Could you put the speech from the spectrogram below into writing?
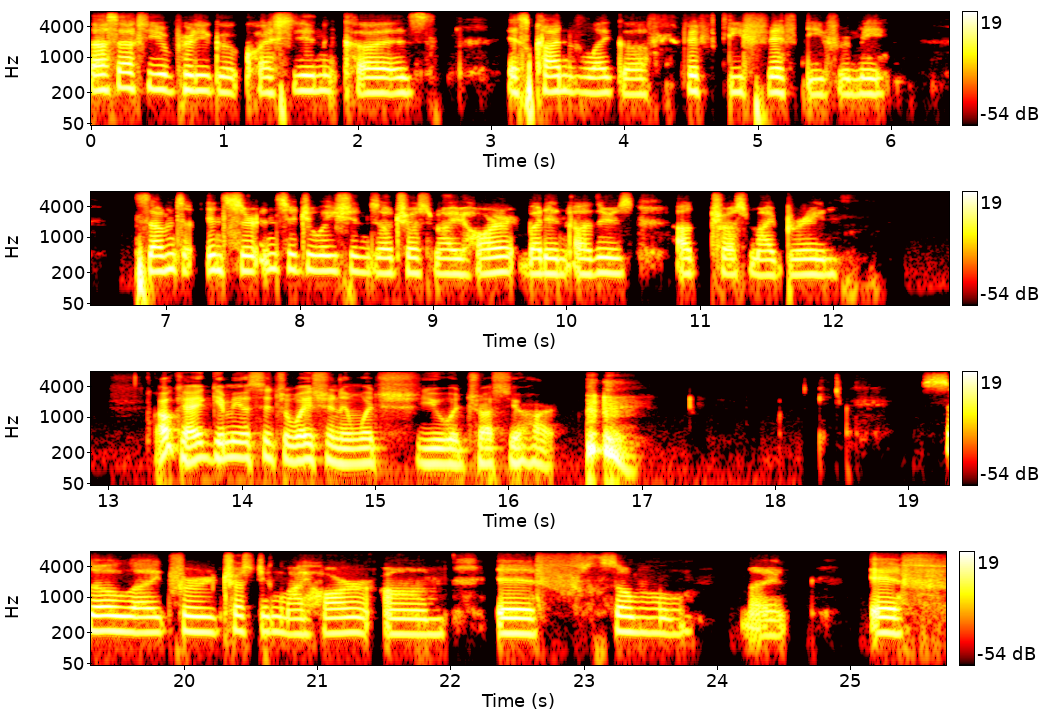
That's actually a pretty good question because it's kind of like a 50 50 for me. Some in certain situations I'll trust my heart, but in others I'll trust my brain. Okay, give me a situation in which you would trust your heart. So like for trusting my heart, um, if some like if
